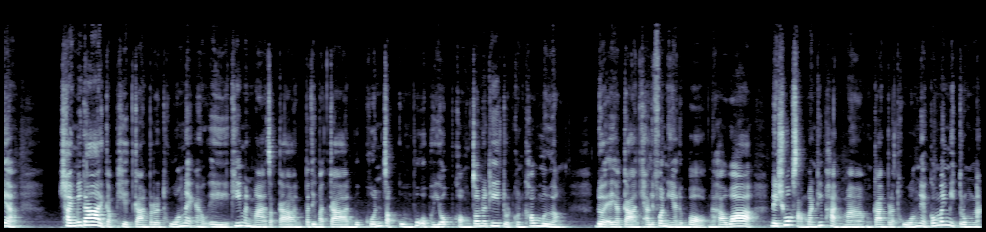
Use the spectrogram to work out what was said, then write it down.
เนี่ย ใช้ไม่ได้กับเหตุการณ์ประท้วงใน LA ที่มันมาจากการปฏิบัติการบุคคลจับกลุ่มผู้อพยพของเจ้าหน้าที่ตรวจคนเข้าเมือง โดยอายการแคลิฟอร์เนียบอกนะคะว่าในช่วง 3 วันที่ผ่านมาของการประท้วงเนี่ยก็ไม่มีตรงไหน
